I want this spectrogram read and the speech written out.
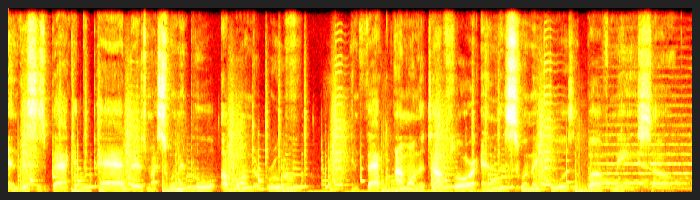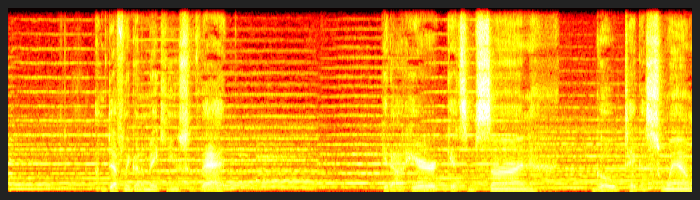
And this is back at the pad. There's my swimming pool up on the roof. In fact, I'm on the top floor and the swimming pool is above me. So I'm definitely gonna make use of that. Get out here, get some sun, go take a swim.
